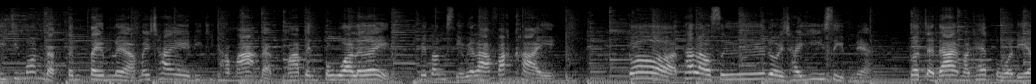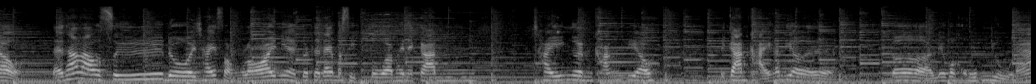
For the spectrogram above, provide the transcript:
ดิจิมอนแบบเต็มๆเลยอะ ไม่ใช่ดิจิธรรมะแบบมาเป็นตัวเลย ไม่ต้องเสียเวลาฟักไข่ ก็ถ้าเราซื้อโดยใช้ 20 เนี่ย ก็จะได้มาแค่ตัวเดียว แต่ถ้าเราซื้อโดยใช้ 200 เนี่ย ก็จะได้มา 10 ตัวภายในการใช้เงินครั้งเดียว ในการขายครั้งเดียวเออ ก็เรียกว่าคุ้มอยู่นะ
